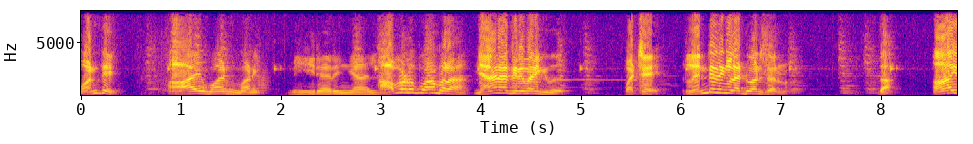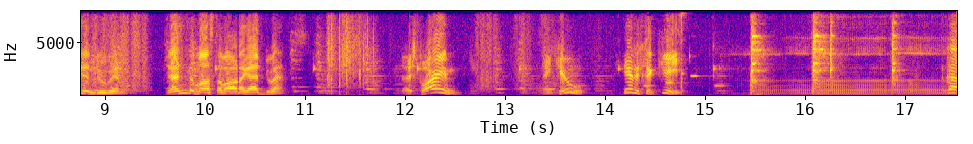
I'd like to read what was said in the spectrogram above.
one thing I want money Meera അറിഞ്ഞാൽ അവള് പോകാൻ പറ ഞാനാ തീരുമാനിക്കുന്നത് പക്ഷേ റെന്റ് നിങ്ങൾ അഡ്വാൻസ് തരണം ദാ ആയിരം രൂപയാണ് രണ്ട് മാസത്തെ വാടക advance That's fine. Thank you. Here is the key. அக்கா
